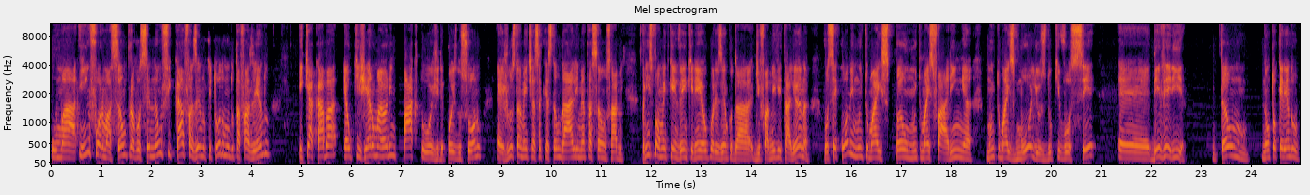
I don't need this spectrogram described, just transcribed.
uma informação para você não ficar fazendo o que todo mundo está fazendo e que acaba é o que gera o maior impacto hoje depois do sono é justamente essa questão da alimentação, sabe? Principalmente quem vem que nem eu, por exemplo, da de família italiana, você come muito mais pão, muito mais farinha, muito mais molhos do que você é, deveria. Então, não estou querendo,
